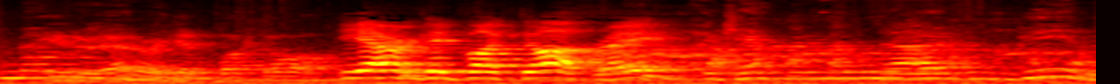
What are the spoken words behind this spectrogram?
remember. Either that or get bucked off. Yeah, or get bucked off, right? I can't remember what I was being.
